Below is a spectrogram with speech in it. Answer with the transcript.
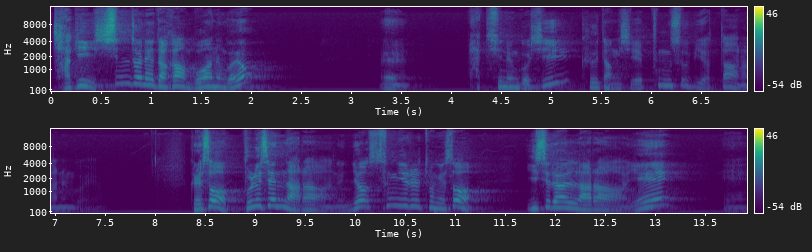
자기 신전에다가 뭐 하는 거요? 예, 바치는 것이 그 당시의 풍습이었다라는 거예요. 그래서 블레셋 나라는요 승리를 통해서 이스라엘 나라의 예,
